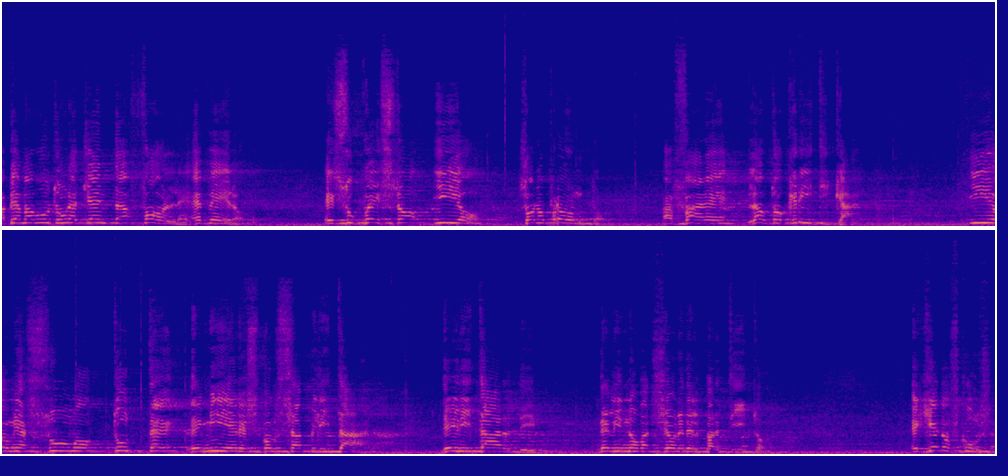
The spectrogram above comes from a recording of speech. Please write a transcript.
Abbiamo avuto un'agenda folle, è vero, e su questo io sono pronto a fare l'autocritica. Io mi assumo tutte le mie responsabilità dei ritardi nell'innovazione del partito. E chiedo scusa,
